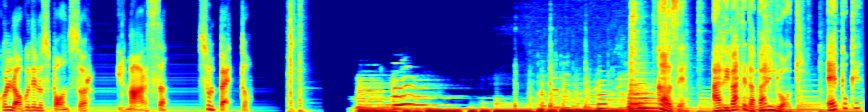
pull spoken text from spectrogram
col logo dello sponsor, il Mars, sul petto. Cose arrivate da vari luoghi, epoche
